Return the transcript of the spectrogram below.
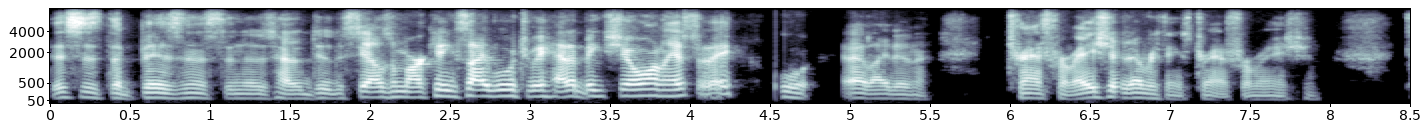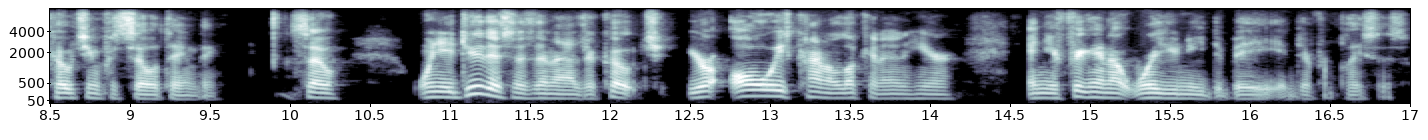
This is the business that knows how to do the sales and marketing side, which we had a big show on yesterday. Ooh, I light in transformation. Everything's transformation, coaching, facilitating thing. So when you do this as an agile coach, you're always kind of looking in here and you're figuring out where you need to be in different places.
